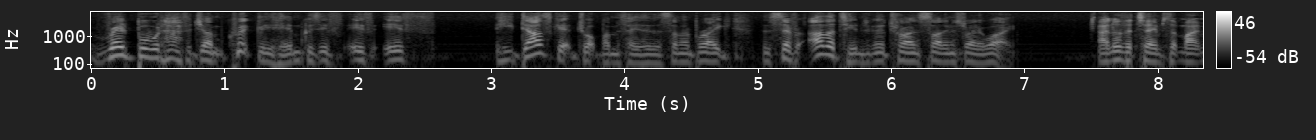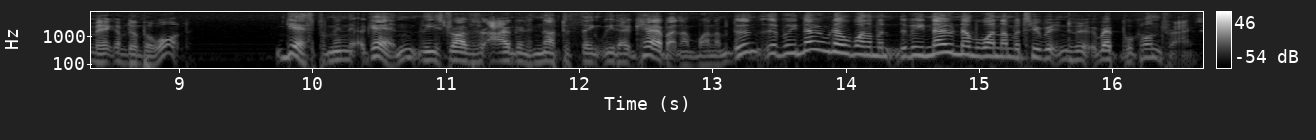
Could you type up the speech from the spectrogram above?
Red Bull would have to jump quickly him because if if if he does get dropped by Mercedes over the summer break, there's several other teams are going to try and sign him straight away. And other teams that might make them number one. Yes, but I mean, again, these drivers are arrogant enough to think we don't care about number one, number. There'll be no number one, number, there'll be no number one, number two written into a Red Bull contract.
